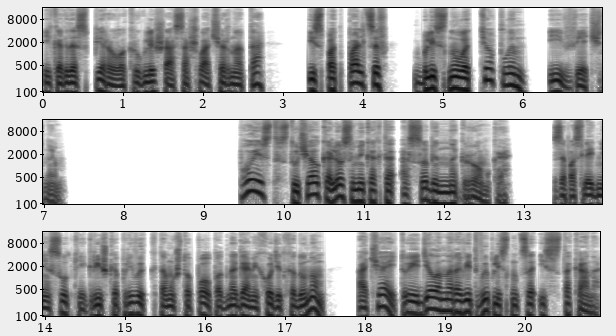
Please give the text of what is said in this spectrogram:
И когда с первого кругляша сошла чернота, из-под пальцев блеснуло теплым и вечным. Поезд стучал колесами как-то особенно громко. За последние сутки Гришка привык к тому, что пол под ногами ходит ходуном, а чай то и дело норовит выплеснуться из стакана.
